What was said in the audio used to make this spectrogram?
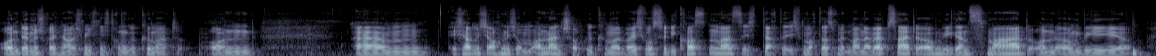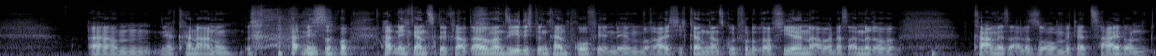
und dementsprechend habe ich mich nicht drum gekümmert. Und ähm, ich habe mich auch nicht um einen Online-Shop gekümmert, weil ich wusste, die kosten was. Ich dachte, ich mache das mit meiner Webseite irgendwie ganz smart und irgendwie, ähm, ja, keine Ahnung. hat nicht so, hat nicht ganz geklappt. Also man sieht, ich bin kein Profi in dem Bereich. Ich kann ganz gut fotografieren, aber das andere kam jetzt alles so mit der Zeit und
